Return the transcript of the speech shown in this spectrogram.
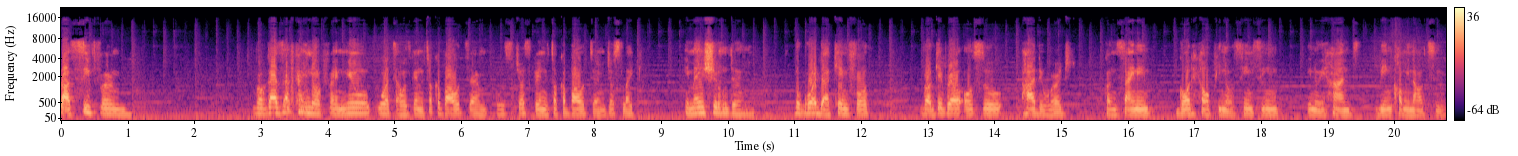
As if um, Rogaza kind of uh, knew what I was going to talk about. Um, I was just going to talk about um, just like he mentioned um, the word that came forth. But Gabriel also had a word concerning God helping us, him seeing, you know, a hand being coming out to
